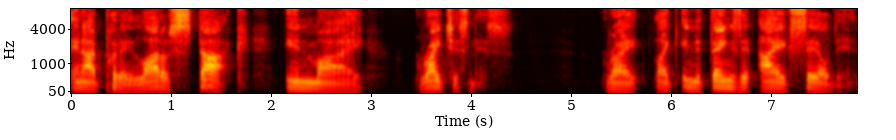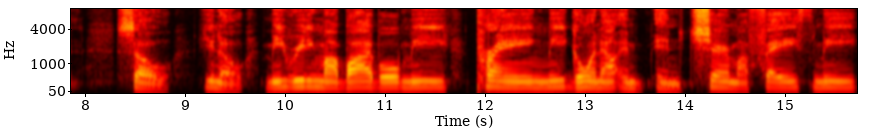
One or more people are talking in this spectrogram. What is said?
and I put a lot of stock in my righteousness, right? Like in the things that I excelled in. So, you know, me reading my Bible, me praying, me going out and, and sharing my faith, me,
